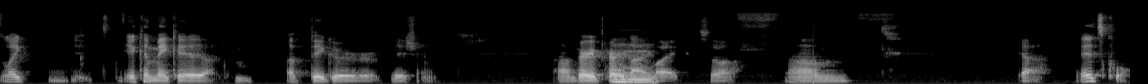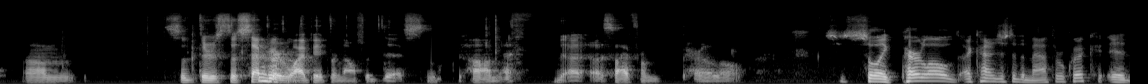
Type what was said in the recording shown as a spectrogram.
like it can make a a bigger vision. Um, very paradigm like. Mm. So, um, yeah, it's cool. Um, so there's the separate mm-hmm. white paper now for this, um, aside from parallel. So, like parallel, I kind of just did the math real quick. It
